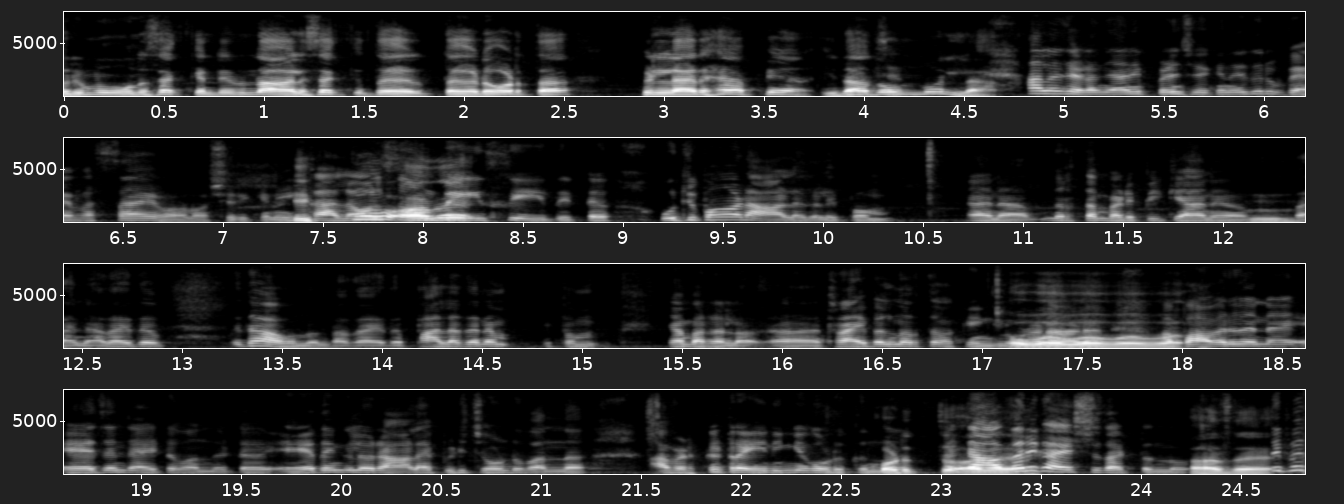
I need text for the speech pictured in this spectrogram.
ഒരു മൂന്ന് സെക്കൻഡ് ഒരു നാല് സെക്കൻഡ് തേർഡ് കൊടുത്ത പിള്ളേർ ഹാപ്പിയാ ഇതൊന്നുമല്ല അല്ല ചേട്ടാ ഞാൻ ഇപ്പോഴും ചോദിക്കുന്നത് ഇതൊരു വ്യവസായമാണോ ശരിക്കും? ഈ കലോത്സവം ബേസ് ചെയ്തിട്ട് ഒരുപാട് ആളുകൾ ഇപ്പം എന്നാ, നൃത്തം പഠിപ്പിക്കാൻ. പിന്നെ അതായത് ഇതാവുന്നുണ്ട്. അതായത് പലതരം ഇപ്പം ഞാൻ പറഞ്ഞല്ലോ ട്രൈബൽ നൃത്തമൊക്കെ ഇൻക്ലൂഡ്. അപ്പൊ അവർ തന്നെ ഏജന്റ് ആയിട്ട് വന്നിട്ട് ഏതെങ്കിലും ഒരാളെ പിടിച്ചോണ്ട് വന്ന് അവർക്ക് ട്രെയിനിങ് കൊടുക്കുന്നു. അവർ കാശ് തട്ടുന്നു. ഇപ്പൊ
